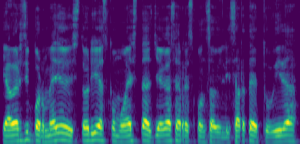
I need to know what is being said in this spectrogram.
y a ver si por medio de historias como estas llegas a responsabilizarte de tu vida.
